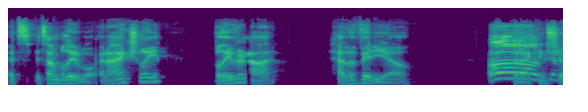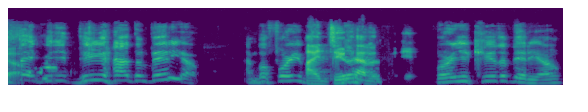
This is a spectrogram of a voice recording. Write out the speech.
It's it's unbelievable. And I actually, believe it or not, have a video. oh, that I I can show. say, do you, do you have the video? And before you I do have a video. before you cue the video,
